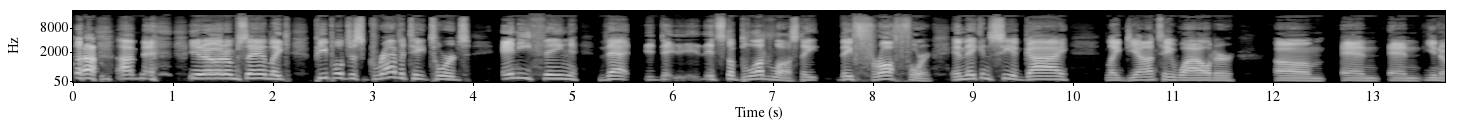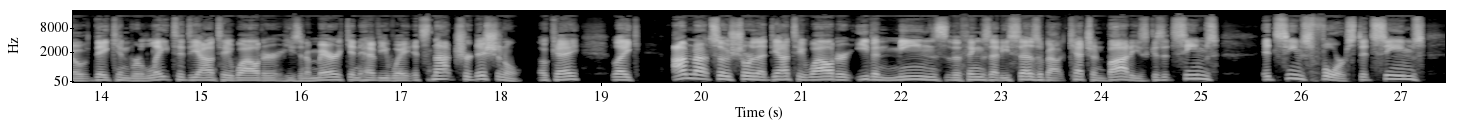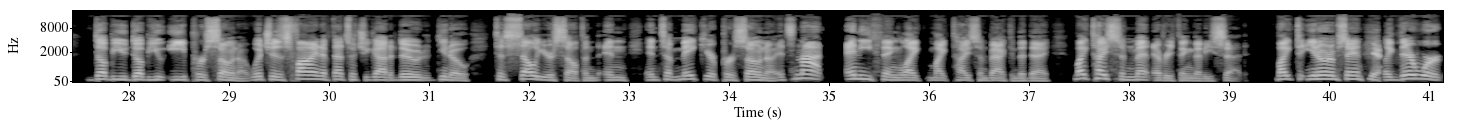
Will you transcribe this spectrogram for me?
You know what I'm saying? Like people just gravitate towards anything that it's the bloodlust. They they froth for it, and they can see a guy like Deontay Wilder, um, and and you know they can relate to Deontay Wilder. He's an American heavyweight. It's not traditional, okay? Like I'm not so sure that Deontay Wilder even means the things that he says about catching bodies because it seems it seems forced. It seems WWE persona, which is fine if that's what you got to do, you know, to sell yourself and and and to make your persona. It's not anything like Mike Tyson back in the day. Mike Tyson meant everything that he said. Mike, you know what I'm saying? Yeah. Like there were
